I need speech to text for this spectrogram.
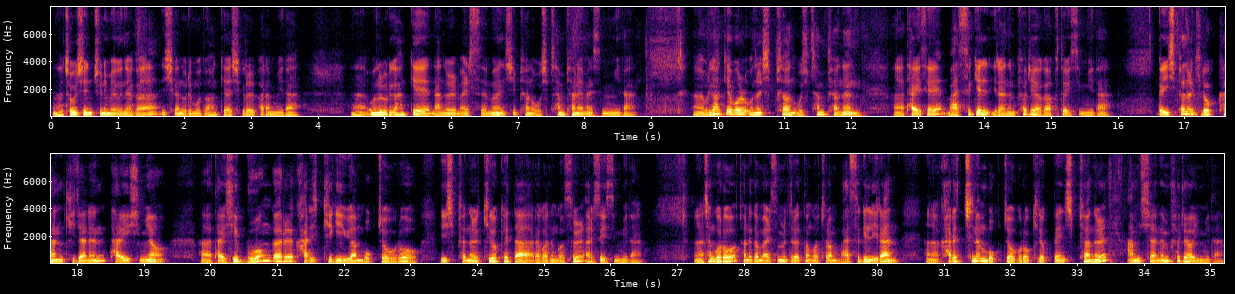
어, 좋으신 주님의 은혜가 이 시간 우리 모두 함께 하시기를 바랍니다. 어, 오늘 우리가 함께 나눌 말씀은 시편 53편의 말씀입니다. 어, 우리가 함께 볼 오늘 시편 53편은 다윗의 마스길이라는 표제어가 붙어 있습니다. 그러니까 이 시편을 기록한 기자는 다윗이며 다윗이 무언가를 가리키기 위한 목적으로 이 시편을 기록했다라고 하는 것을 알 수 있습니다. 어, 참고로 전에도 말씀을 드렸던 것처럼 마스길이란 어, 가르치는 목적으로 기록된 시편을 암시하는 표제어입니다.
